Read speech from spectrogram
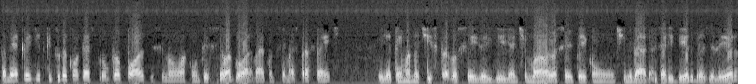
também acredito que tudo acontece por um propósito, se não aconteceu agora, vai acontecer mais para frente. Eu já tenho uma notícia para vocês aí de, de, antemão, eu acertei com o time da, da Série B do brasileiro,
